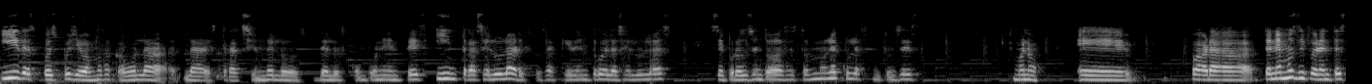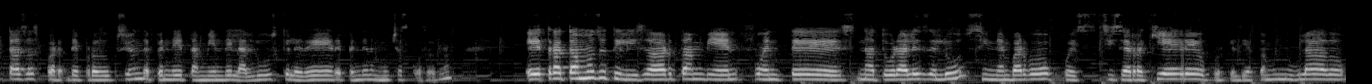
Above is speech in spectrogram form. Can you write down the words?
y después pues llevamos a cabo la, la extracción de los, de los componentes intracelulares, o sea que dentro de las células se producen todas estas moléculas. Entonces, bueno, eh, para tenemos diferentes tasas de producción, depende también de la luz que le dé, depende de muchas cosas, ¿no? Eh, tratamos de utilizar también fuentes naturales de luz, sin embargo, pues si se requiere o porque el día está muy nublado,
